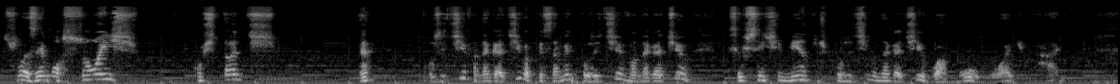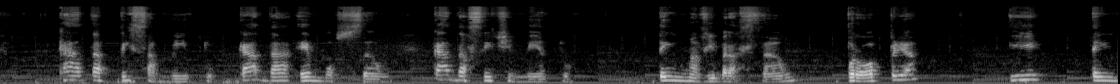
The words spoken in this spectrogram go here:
suas emoções constantes, né? positiva, negativa, pensamento positivo ou negativo, seus sentimentos positivo negativo, o amor, o ódio, raiva. Cada pensamento, cada emoção, cada sentimento tem uma vibração própria e tem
